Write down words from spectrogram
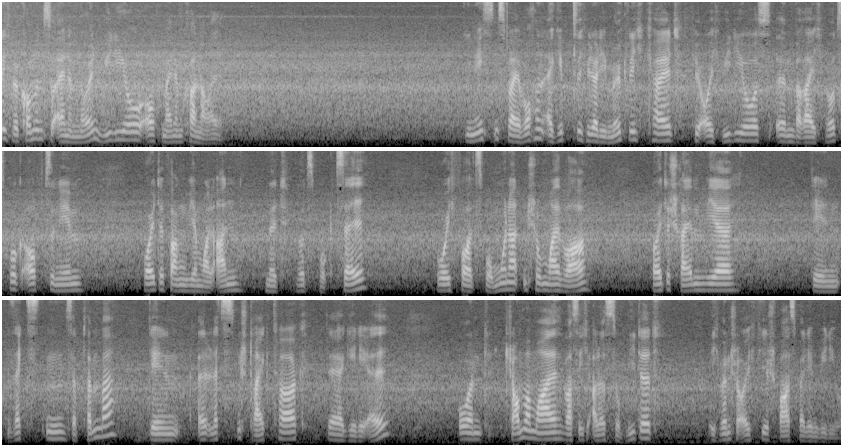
Herzlich willkommen zu einem neuen Video auf meinem Kanal. Die nächsten zwei Wochen ergibt sich wieder die Möglichkeit für euch Videos im Bereich Würzburg aufzunehmen. Heute fangen wir mal an mit Würzburg-Zell, wo ich vor zwei Monaten schon mal war. Heute schreiben wir den 6. September, den äh, letzten Streiktag der GDL. Und schauen wir mal, was sich alles so bietet. Ich wünsche euch viel Spaß bei dem Video.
